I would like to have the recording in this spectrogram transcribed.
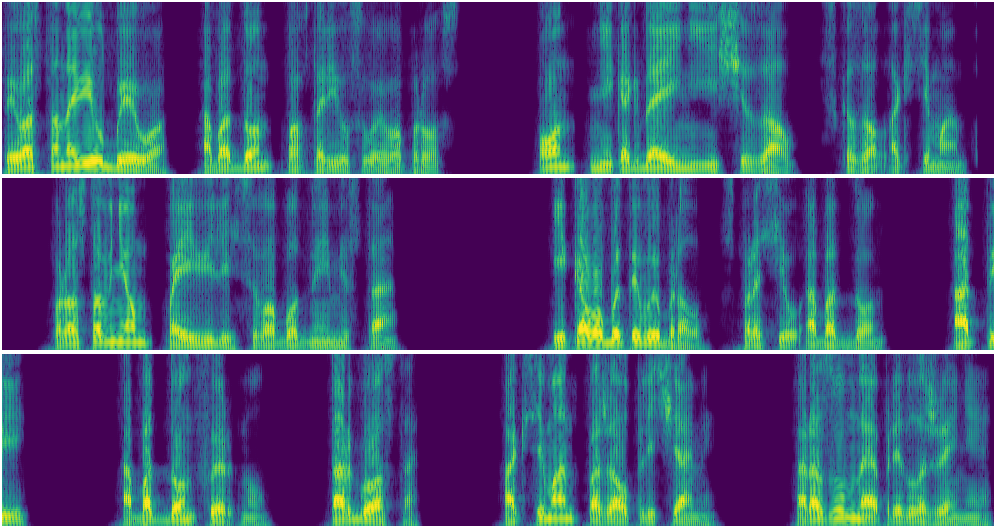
«Ты восстановил бы его?» – Абаддон повторил свой вопрос. «Он никогда и не исчезал», – сказал Оксимант. «Просто в нем появились свободные места, «И кого бы ты выбрал?» – спросил Абаддон. «А ты?» Абаддон фыркнул. «Таргоста». Оксимант пожал плечами. «Разумное предложение.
